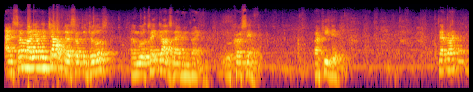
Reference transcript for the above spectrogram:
and somebody on the job does something to us, and we'll take God's name in vain. We'll curse him, like he did. Is that right?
